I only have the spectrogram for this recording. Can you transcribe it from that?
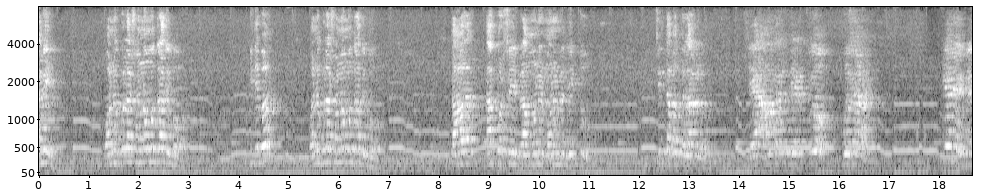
আমি অনেকগুলা স্বর্ণ মুদ্রা দেব। কি দেব? অনেকগুলা স্বর্ণ মুদ্রা দেব। তাহলে তারপর সেই ব্রাহ্মণের মনের মধ্যে একটু চিন্তা করতে লাগল, যে আমার কাছে তো একটুও পয়সা নাই। কে দেখবে?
